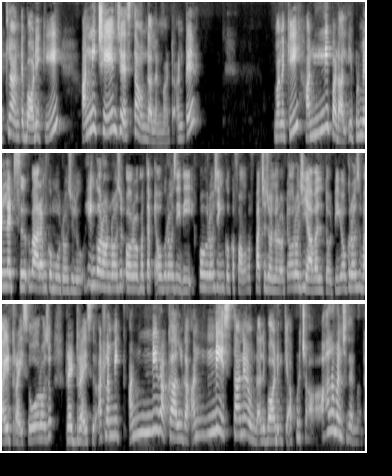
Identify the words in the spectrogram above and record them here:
ఎట్లా అంటే బాడీకి అన్ని చేంజ్ చేస్తూ ఉండాలన్నమాట. అంటే మనకి అన్ని పడాలి. ఇప్పుడు మిల్లెట్స్ వారంకో మూడు రోజులు ఇంకో రెండు రోజులు ఓ మొత్తం ఒక రోజు ఇది ఒక రోజు ఇంకొక ఫామ్ పచ్చజొన్న రొట్టె ఓ రోజు యవల్ తోటి ఒక రోజు వైట్ రైస్ ఓ రోజు రెడ్ రైస్ అట్లా మీకు అన్ని రకాలుగా అన్ని ఇస్తానే ఉండాలి బాడీకి అప్పుడు చాలా మంచిది అనమాట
